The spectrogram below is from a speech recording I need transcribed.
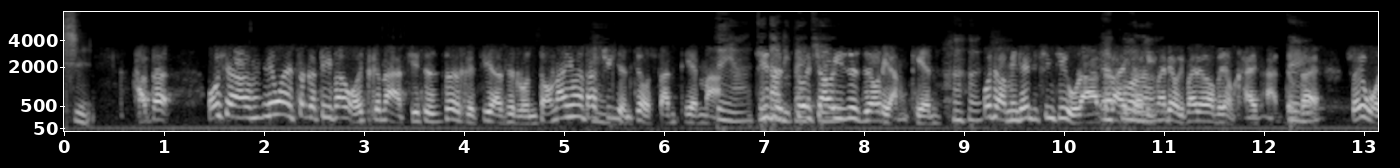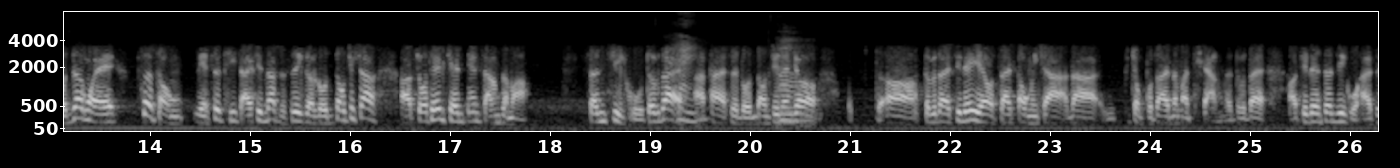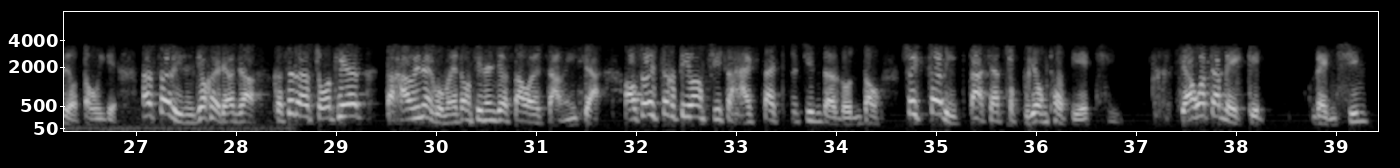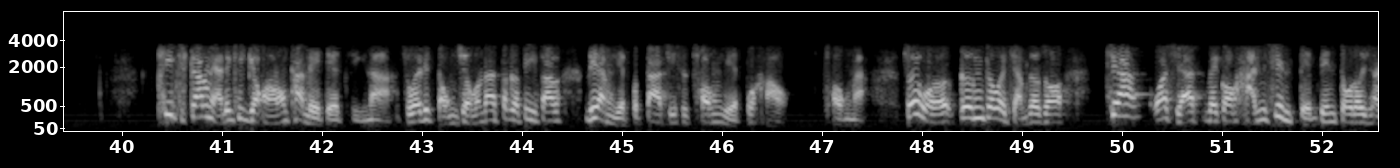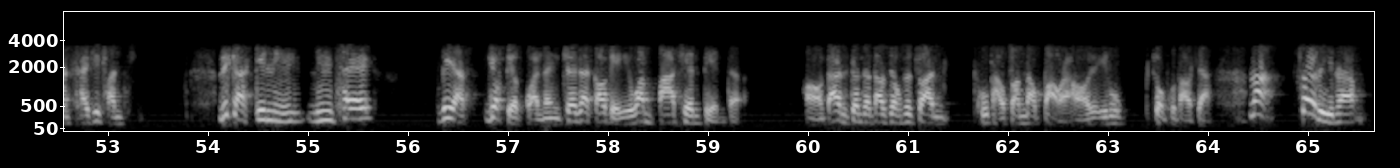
是好的，我想因为这个地方我一直跟大家，其实这个既然是轮动，那因为它军演只有三天嘛，对呀、其实做交易。日只有两天，我想明天是星期五啦，再来一个礼拜六，礼拜六都没有开盘，对不对？所以我认为这种也是题材性，它只是一个轮动，就像啊、昨天前天涨什么生技股，对不对？啊，它也是轮动，今天就。啊、对不对？今天也有再动一下，那就不再那么强了，对不对？好，今天生技股还是有动一点。那这里你就可以了解到，可是呢，昨天的航运类股没动，今天就稍微涨一下，哦，所以这个地方其实还是在资金的轮动，所以这里大家就不用特别急。只要我再没给忍心，去一缸俩，你去玉行拢探没得钱啦，所以你懂熊，那这个地方量也不大，其实冲也不好冲啦。所以我跟各位讲就是说，加我写要讲韩信点兵多多益善，才去传奇。你甲今年年初你也约着管了，你追在高点一万八千点的，哦，当然跟着到时候是赚葡萄赚到爆了哦，一路做葡萄下。那这里呢，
